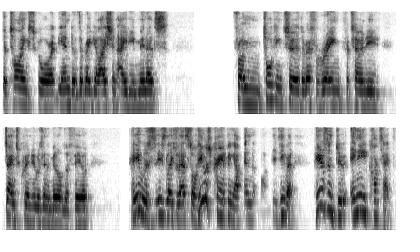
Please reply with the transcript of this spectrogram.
the tying score at the end of the regulation 80 minutes from talking to the refereeing fraternity, James Quinn, who was in the middle of the field, he was his legs were that sore. He was cramping up, and he went. He doesn't do any contact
